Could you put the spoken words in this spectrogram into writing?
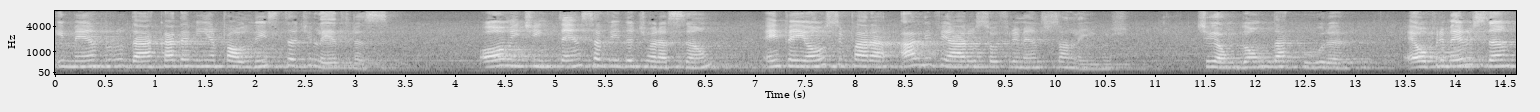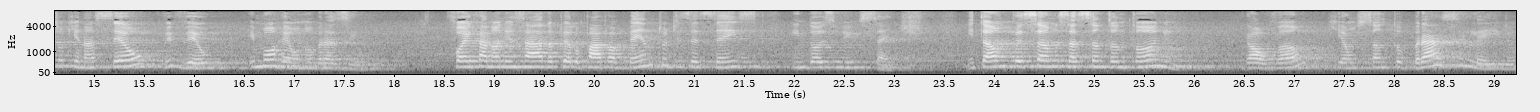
e membro da Academia Paulista de Letras. Homem de intensa vida de oração, empenhou-se para aliviar os sofrimentos alheios. Tinha o dom da cura. É o primeiro santo que nasceu, viveu e morreu no Brasil. Foi canonizado pelo Papa Bento XVI em 2007. Então, peçamos a Santo Antônio Galvão, que é um santo brasileiro,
